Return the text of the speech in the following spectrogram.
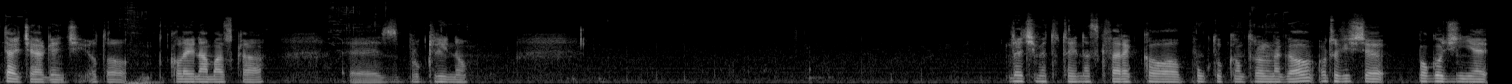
Witajcie agenci. Oto kolejna maska e, z Brooklynu. Lecimy tutaj na skwerek koło punktu kontrolnego. Oczywiście po godzinie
